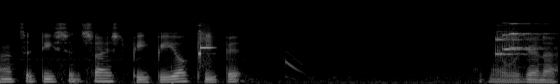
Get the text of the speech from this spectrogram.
That's a decent sized peepee. I'll keep it. And now we're gonna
